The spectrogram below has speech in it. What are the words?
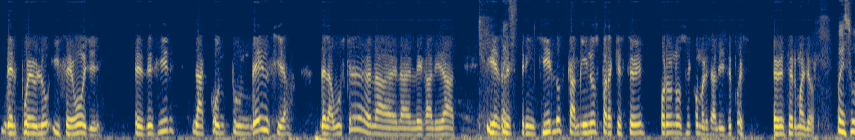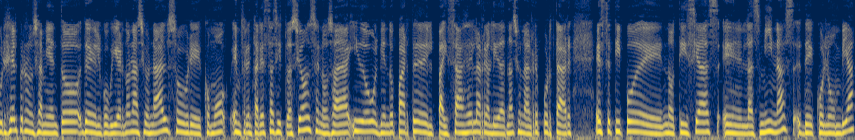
del pueblo y se oye. Es decir, la contundencia de la búsqueda de la, legalidad y el pues restringir los caminos para que este oro no se comercialice, pues debe ser mayor. Pues surge el pronunciamiento del gobierno nacional sobre cómo enfrentar esta situación. Se nos ha ido volviendo parte del paisaje de la realidad nacional reportar este tipo de noticias en las minas de Colombia,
